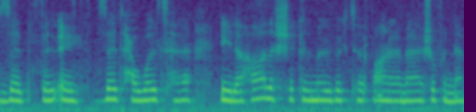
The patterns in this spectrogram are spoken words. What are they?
Z بال AZ حولتها إلى هذا الشكل من ال vector. فأنا لما أشوف إنه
